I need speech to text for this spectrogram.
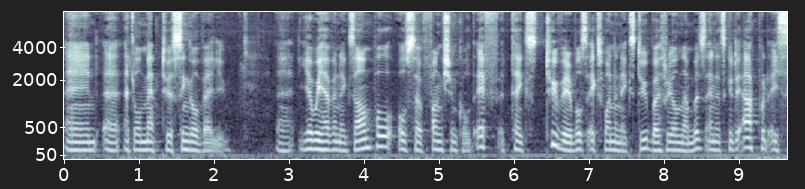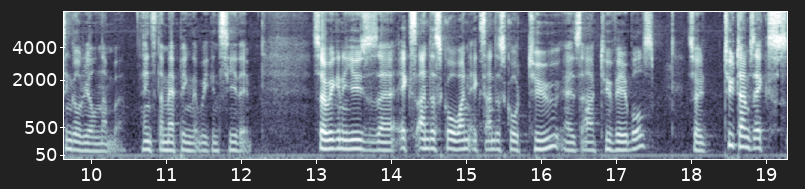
and uh, it will map to a single value. Uh, here we have an example, also a function called f. It takes two variables, x1 and x2, both real numbers, and it's going to output a single real number. Hence the mapping that we can see there. So we're going to use uh, x underscore 1, x underscore 2 as our two variables. So 2 times x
